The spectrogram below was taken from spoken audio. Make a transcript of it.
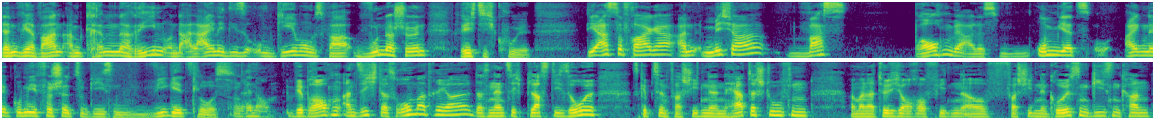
denn wir waren am Kremner Rhin und alleine diese Umgebung, es war wunderschön, richtig cool. Die erste Frage an Micha, was brauchen wir alles, um jetzt eigene Gummifische zu gießen? Wie geht's los? Genau. Wir brauchen an sich das Rohmaterial, das nennt sich Plastisol. Es gibt es in verschiedenen Härtestufen, weil man natürlich auch auf, auf verschiedene Größen gießen kann.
